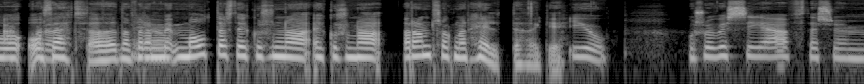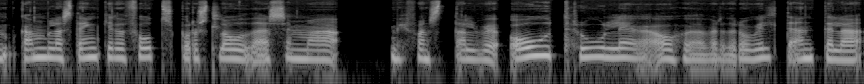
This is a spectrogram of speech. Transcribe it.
og, og þetta þetta fyrir að mótast eitthvað svona, eitthvað svona rannsóknar held, eða ekki? Jú, og svo vissi ég af þessum gamla stengirða fótspor og slóða sem að mér fannst alveg ótrúlega áhugaverður og vildi endilega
